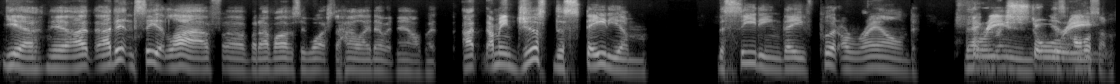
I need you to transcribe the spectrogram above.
Yeah, yeah. I, I didn't see it live, uh, but I've obviously watched the highlight of it now. But I, I mean, just the stadium, the seating they've put around that Three story awesome.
